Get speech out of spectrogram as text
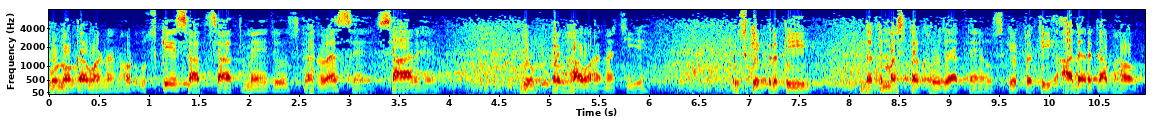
गुणों का वर्णन, और उसके साथ साथ में जो उसका रस है, सार है, जो प्रभाव आना चाहिए, उसके प्रति नतमस्तक हो जाते हैं, उसके प्रति आदर का भाव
